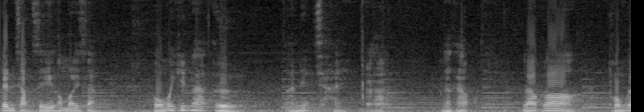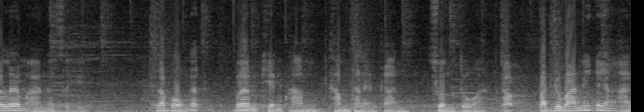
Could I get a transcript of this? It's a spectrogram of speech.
เป็นศักดิ์ศรีของบริษัท ผมก็คิดว่า เออ อันเนี้ยใช่อ่านะครับ แล้วก็ผมก็เริ่มอ่านหนังสือ แล้วผมก็เริ่มเขียนความคำแถลงการณ์ส่วนตัวครับปัจจุบันนี้ก็ยังอ่าน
